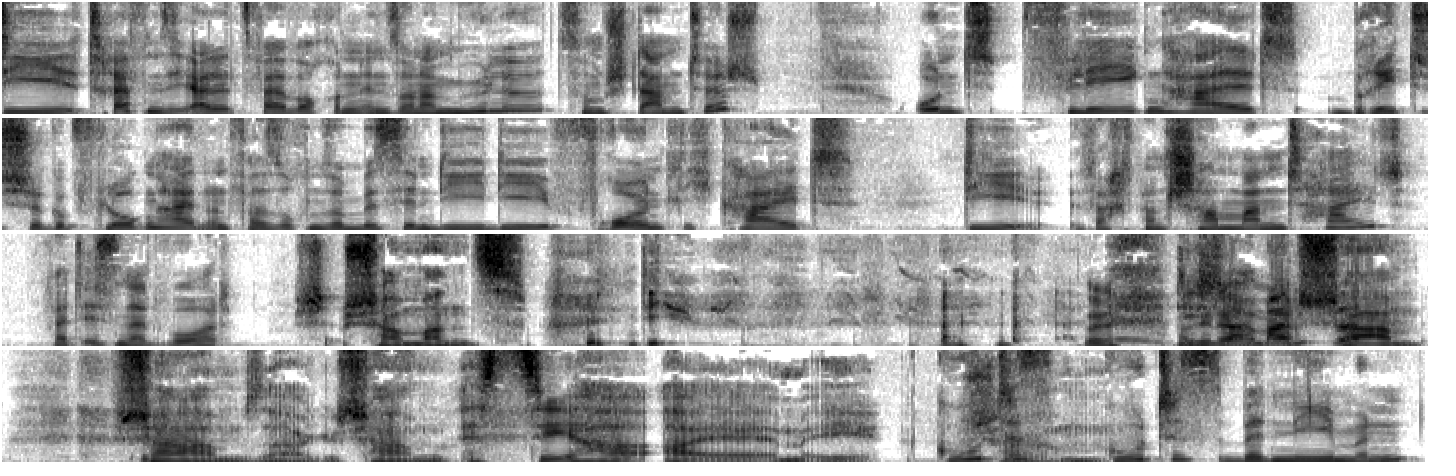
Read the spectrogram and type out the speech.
Die treffen sich alle zwei Wochen in so einer Mühle zum Stammtisch und pflegen halt britische Gepflogenheit und versuchen so ein bisschen die, die Freundlichkeit, die, sagt man Charmantheit? Was ist denn das Wort? Sch Charmanz. die, Man könnte Charmanze. Scham. Scham sage. Scham. S-C-H-A-R-M-E. gutes, Charme. gutes Benehmen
